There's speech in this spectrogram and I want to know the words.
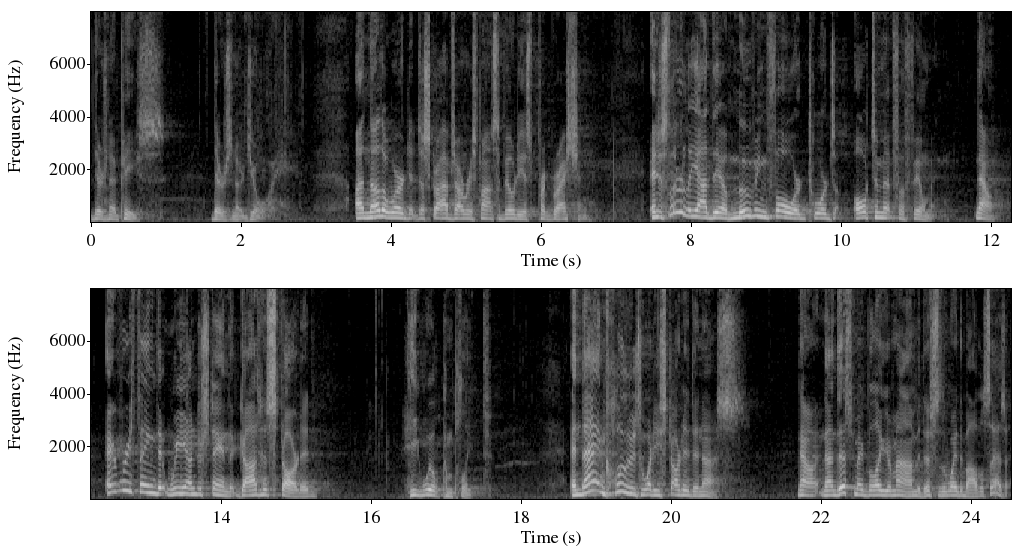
There's no peace, there's no joy. Another word that describes our responsibility is progression. And it's literally the idea of moving forward towards ultimate fulfillment. Now, everything that we understand that God has started, He will complete. And that includes what He started in us. Now, now this may blow your mind, but this is the way the Bible says it.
